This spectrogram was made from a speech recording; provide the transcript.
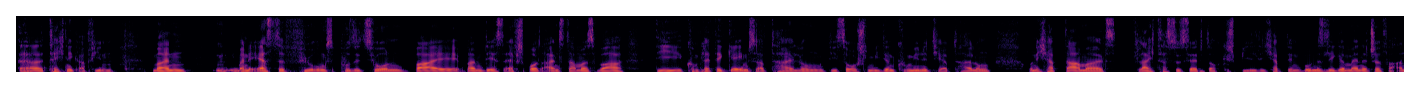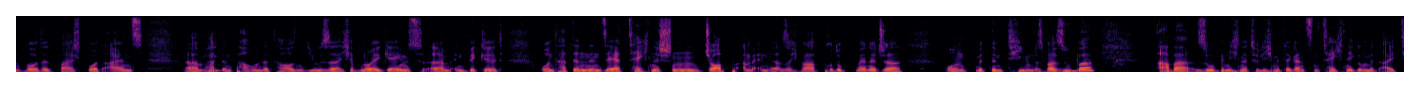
äh, technikaffin. Mein Mhm. Meine erste Führungsposition bei, beim DSF Sport 1 damals war die komplette Games-Abteilung, die Social Media und Community-Abteilung. Und ich habe damals, vielleicht hast du es selbst auch gespielt, ich habe den Bundesliga-Manager verantwortet bei Sport 1, ähm, mhm. hatte ein paar hunderttausend User, ich habe neue Games ähm, entwickelt und hatte einen sehr technischen Job am Ende. Also ich war Produktmanager und mit einem Team. Das war mhm. Aber so bin ich natürlich mit der ganzen Technik und mit IT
